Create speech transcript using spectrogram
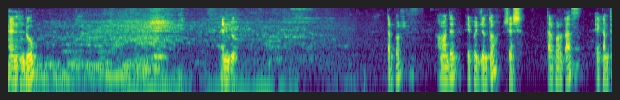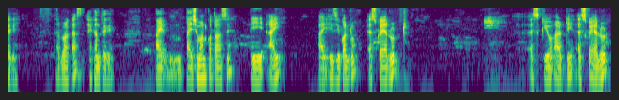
অ্যান্ড ডু তারপর আমাদের এ পর্যন্ত শেষ। তারপর কাজ এখান থেকে। তারপর কাজ এখান থেকে। পাই পাই সমান কত আছে? P I pi is equal to square root S Q R T square root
